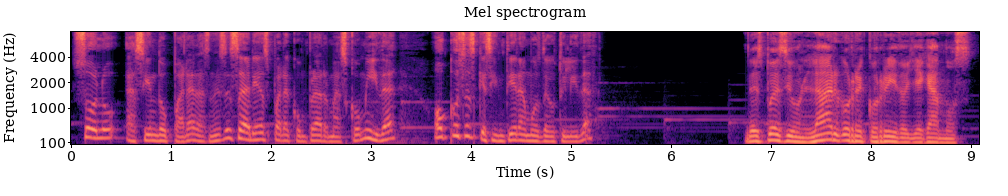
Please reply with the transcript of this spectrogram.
solo haciendo paradas necesarias para comprar más comida o cosas que sintiéramos de utilidad. Después de un largo recorrido llegamos,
